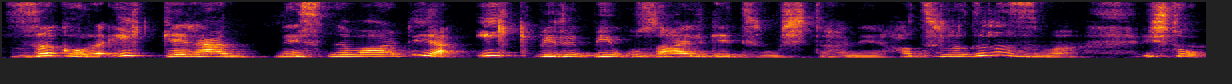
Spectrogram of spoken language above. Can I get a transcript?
Zagor'a ilk gelen nesne vardı ya, ilk biri bir uzaylı getirmişti hani hatırladınız mı? İşte o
